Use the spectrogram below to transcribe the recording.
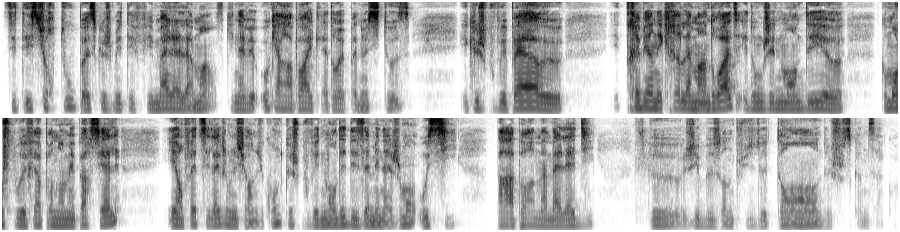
c'était surtout parce que je m'étais fait mal à la main, ce qui n'avait aucun rapport avec la drépanocytose et que je pouvais pas très bien écrire de la main droite et donc j'ai demandé comment je pouvais faire pendant mes partiels et en fait c'est là que je me suis rendu compte que je pouvais demander des aménagements aussi par rapport à ma maladie parce que j'ai besoin de plus de temps, de choses comme ça quoi.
